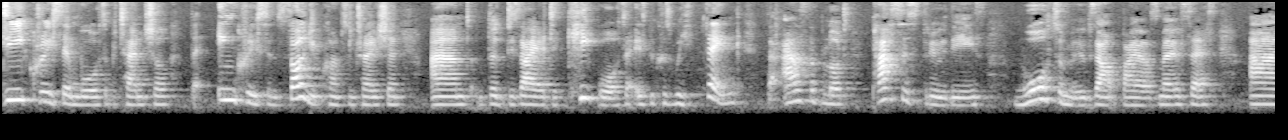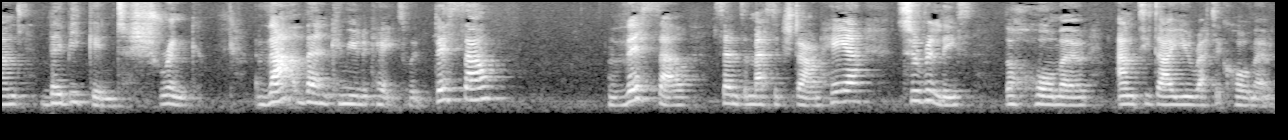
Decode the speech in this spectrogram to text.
decrease in water potential, the increase in solute concentration, and the desire to keep water is because we think that as the blood passes through these, water moves out by osmosis and they begin to shrink. That then communicates with this cell. This cell sends a message down here to release the hormone, antidiuretic hormone,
